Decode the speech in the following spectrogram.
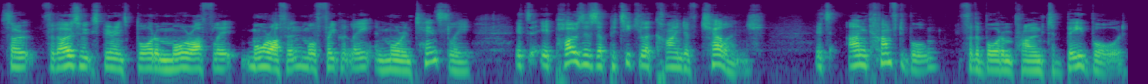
So for those who experience boredom more often, more often, more frequently, and more intensely, it poses a particular kind of challenge. It's uncomfortable for the boredom prone to be bored,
